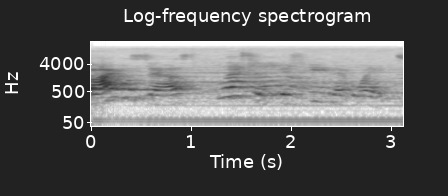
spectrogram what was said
Bible says, blessed is he that waits.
